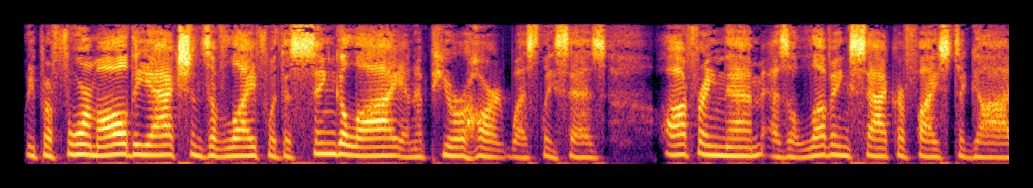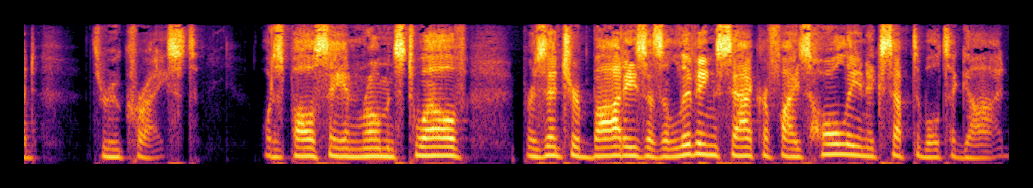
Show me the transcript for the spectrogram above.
We perform all the actions of life with a single eye and a pure heart, Wesley says, offering them as a loving sacrifice to God through Christ. What does Paul say in Romans 12? Present your bodies as a living sacrifice, holy and acceptable to God.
